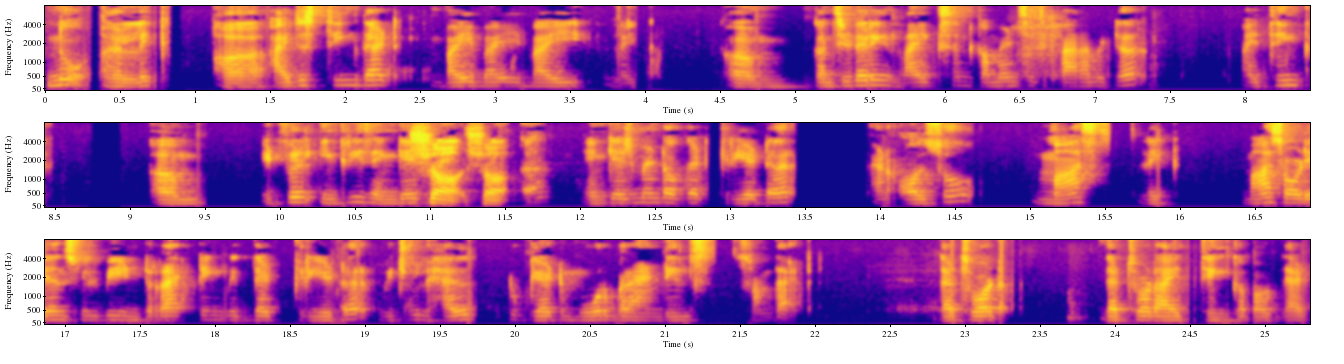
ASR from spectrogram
No, uh, like uh, I just think that by by by like um, considering likes and comments as a parameter, I think um, it will increase engagement. Sure, sure. Engagement of that creator, and also mass like mass audience will be interacting with that creator, which will help to get more brand deals from that. That's what that's what I think about that.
